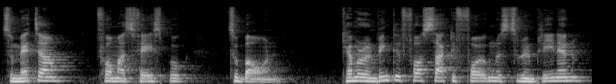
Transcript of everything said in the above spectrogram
zu Meta, vormals Facebook, zu bauen. Cameron Winkelfoss sagte Folgendes zu den Plänen.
